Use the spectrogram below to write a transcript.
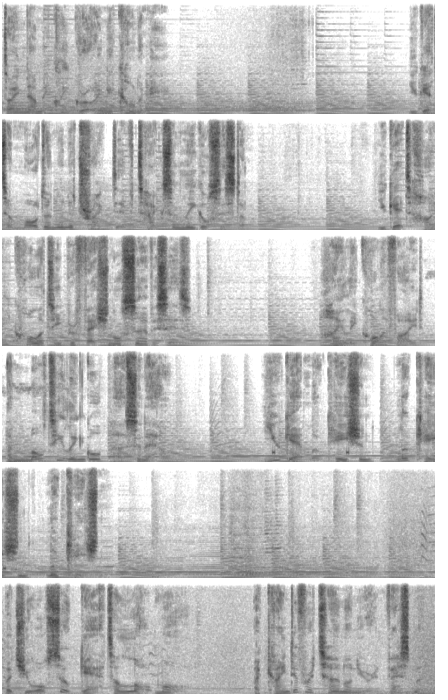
dynamically growing economy. You get a modern and attractive tax and legal system. You get high quality professional services highly qualified and multilingual personnel. You get location, location, location. But you also get a lot more. A kind of return on your investment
